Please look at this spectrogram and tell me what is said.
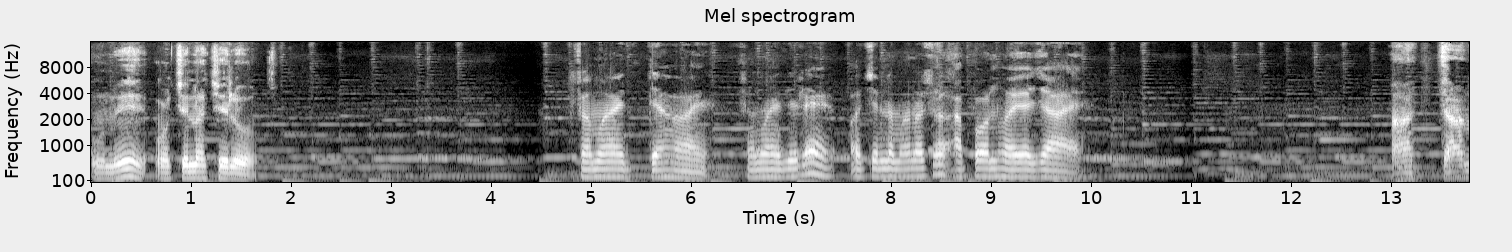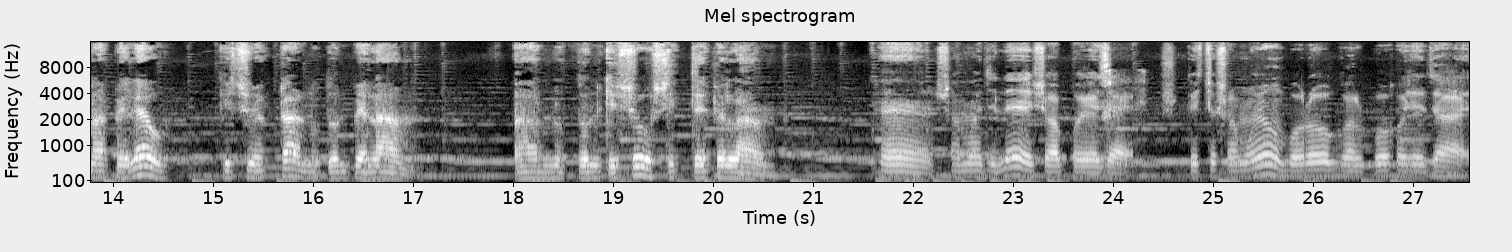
উনি অচেনা ছিল। সময় হয়। সময় দিলে অচেনা মানুষও আপন হয়ে যায়। আজ চা না পেলেও কিছু একটা নতুন পেলাম। আর নতুন কিছু শিখতে পেলাম। হ্যাঁ সময় দিলে সব হয়ে যায়। কিছু সময়ও বড় গল্প হয়ে যায়।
